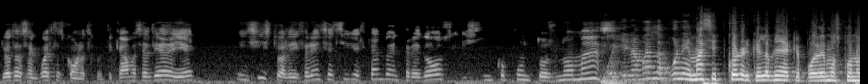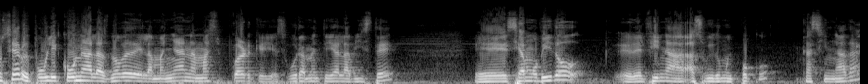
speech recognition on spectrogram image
y otras encuestas como las que platicamos el día de ayer, insisto, la diferencia sigue estando entre 2 y 5 puntos, no más. Oye, nada más la pone Massive Color, que es la única que podemos conocer. Hoy publicó una a las 9 de la mañana, Massive Color, que seguramente ya la viste. Eh, se ha movido, eh, Delfina ha subido muy poco, casi nada.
